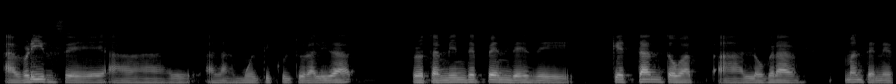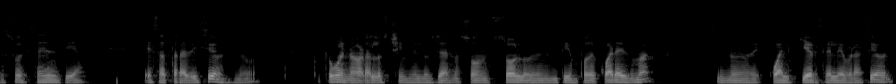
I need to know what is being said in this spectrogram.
abrirse a, a la multiculturalidad, pero también depende de qué tanto va a lograr mantener su esencia esa tradición, ¿no? Porque bueno, ahora los chinelos ya no son solo de un tiempo de cuaresma, sino de cualquier celebración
